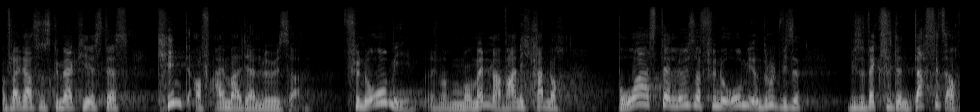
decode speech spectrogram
Und vielleicht hast du es gemerkt, hier ist das Kind auf einmal der Löser. Für Naomi. Moment mal, war nicht gerade noch Boas der Löser für Naomi und Ruth? Wieso, wieso wechselt denn das jetzt auch?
